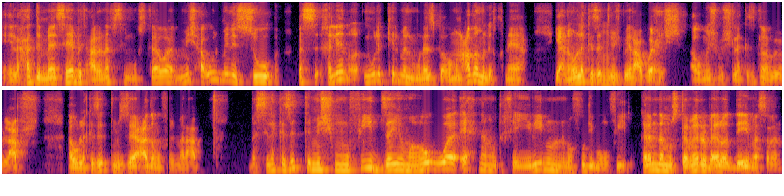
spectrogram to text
إلى حد ما ثابت على نفس المستوى مش هقول من السوء بس خلينا نقول الكلمة المناسبة هو من عدم الإقناع. يعني هو لاكازيت. مش بيلعب وحش أو مش مش لاكازيت ما بيلعبش أو لاكازيت مش زي عدمه في الملعب. بس لاكازيت مش مفيد زي ما هو إحنا متخيلينه إن المفروض يبقى مفيد. الكلام ده مستمر بقاله قد إيه مثلا؟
